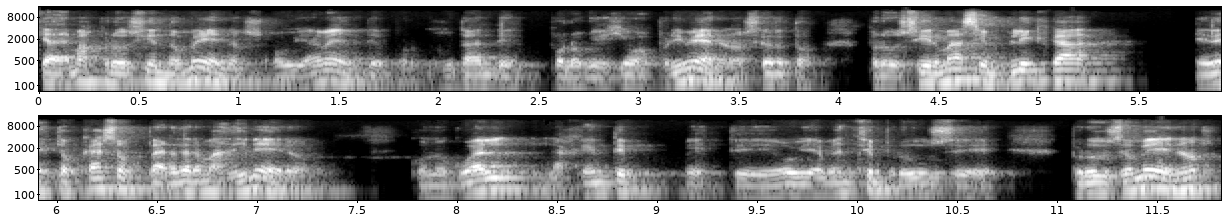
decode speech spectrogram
que además produciendo menos, obviamente, porque justamente por lo que dijimos primero, ¿no es cierto? Producir más implica, en estos casos, perder más dinero, con lo cual la gente este, obviamente produce, produce menos.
